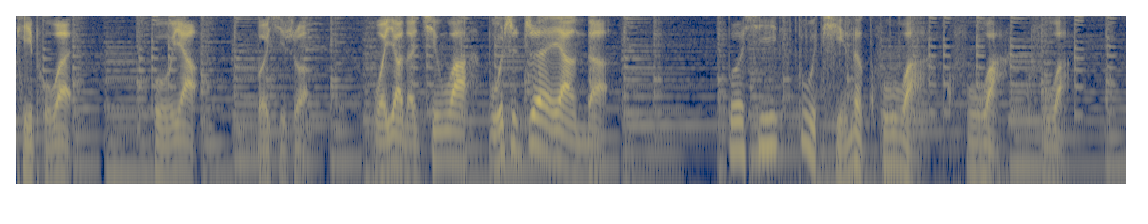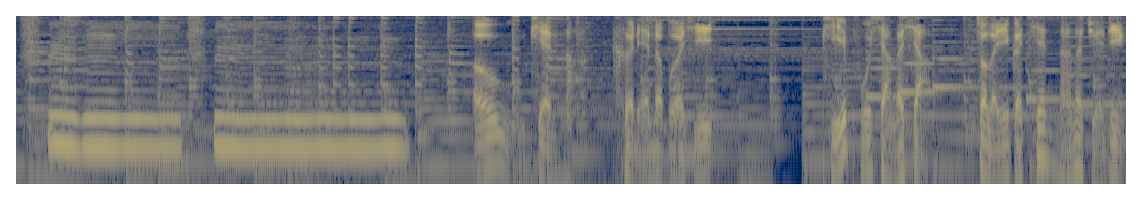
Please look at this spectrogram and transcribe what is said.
皮普问。不要，波西说。我要的青蛙不是这样的。波西不停地哭啊哭啊哭啊。嗯嗯嗯。哦天哪，可怜的波西。皮普想了想，做了一个艰难的决定。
